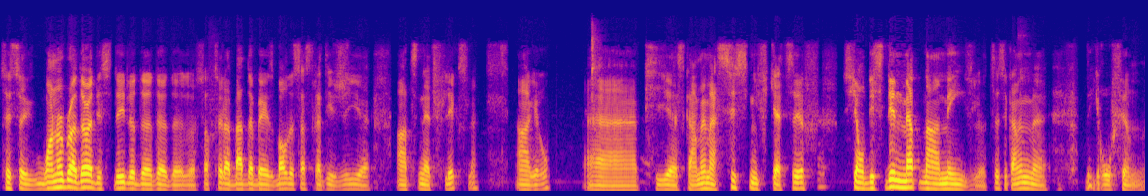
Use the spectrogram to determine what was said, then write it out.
tu sais, c'est- Warner Brothers a décidé là, de, sortir le bat de baseball de sa stratégie anti-Netflix, là, en gros. Euh, puis euh, c'est quand même assez significatif ce qu'ils ont décidé de mettre dans la mise. là. Tu sais, c'est quand même euh, des gros films.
